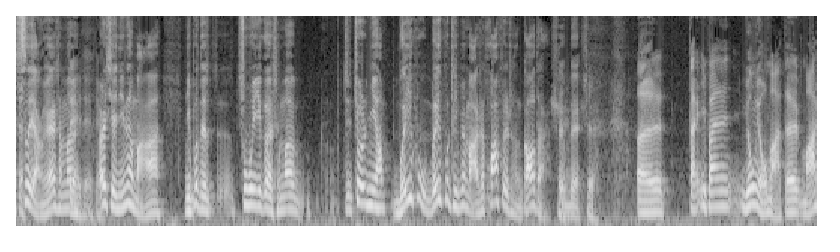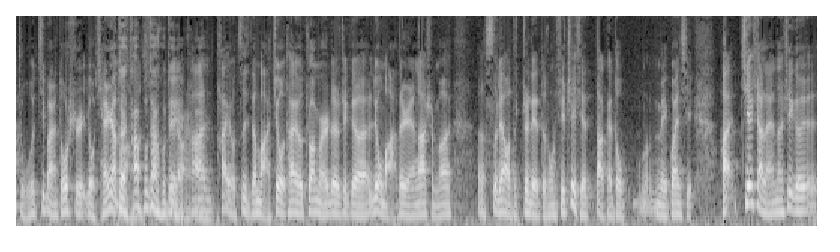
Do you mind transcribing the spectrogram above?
饲养员什么。对对对。而且您的马，你不得租一个什么？就就是你要维护维护这匹马是花费是很高的，对不对？是，呃。但一般拥有马的马主基本上都是有钱人嘛，对他不在乎这点，他他有自己的马厩，他有专门的这个遛马的人啊，什么呃饲料的之类的东西，这些大概都没关系。好，接下来呢，这个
